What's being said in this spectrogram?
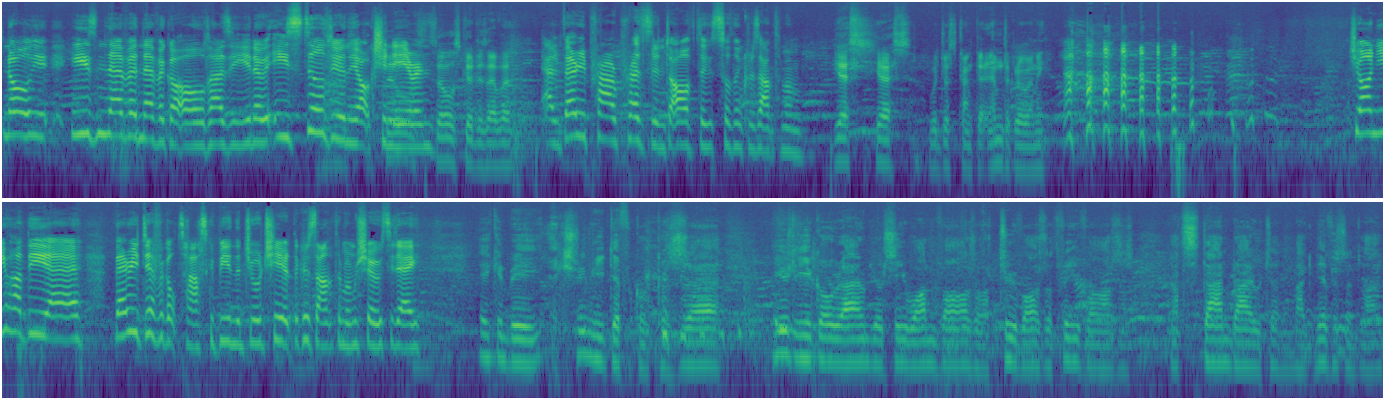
Noel, he's never, never got old, has he? You know, he's still doing the auctioneering. Still, still as good as ever. And very proud president of the Southern Chrysanthemum. Yes, yes. We just can't get him to grow any. John, you had the uh, very difficult task of being the judge here at the Chrysanthemum show today. It can be extremely difficult because uh, usually you go around, you'll see one vase or two vases or three vases that stand out and magnificent like.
